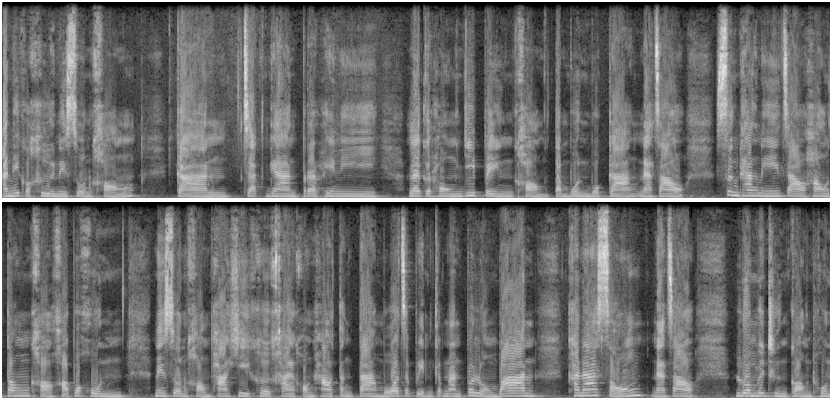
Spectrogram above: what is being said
อันนี้ก็คือในส่วนของ การจัดงานประเพณีลอยกระทงยี่เป็งของตำบลบัวกลางนะเจ้า ซึ่งทางนี้เจ้าเฮาต้องขอขอบพระคุณ ในส่วนของภาคีเครือข่ายของเฮาต่างๆบอกว่าจะเป็นกำนันประหลวงบ้าน คณะสงฆ์นะเจ้า รวมไปถึงกองทุน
